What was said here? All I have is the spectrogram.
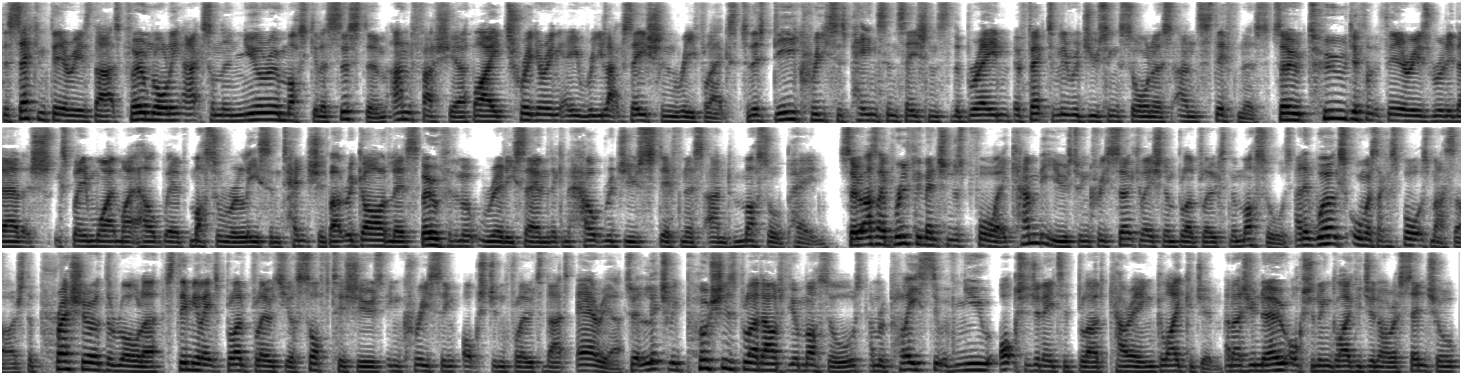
The second theory is that foam rolling acts on the neuromuscular system and fascia by triggering a relaxation reflex. So this decreases pain sensations to the brain, effectively reducing soreness and stiffness. So two different theories really there that sh- explain why it might help with muscle release and tension. But regardless, both of them are really saying that it can help reduce stiffness and muscle pain. So as I briefly mentioned just before, it can be used to increase circulation and blood flow to the muscles, and it works almost like a sports massage. The pressure of the roller stimulates blood flow to your soft tissues, increasing oxygen flow to that area. So it literally pushes blood out of your muscles and replaces it with new oxygenated blood carrying glycogen. And as you know, oxygen and glycogen are essential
